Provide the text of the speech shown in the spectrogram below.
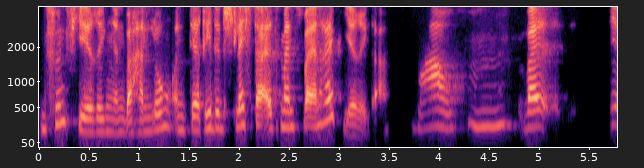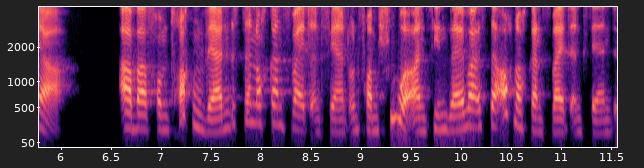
einen Fünfjährigen in Behandlung und der redet schlechter als mein zweieinhalbjähriger. Wow. Mhm. Weil, ja, aber vom Trockenwerden ist er noch ganz weit entfernt und vom Schuhe anziehen selber ist er auch noch ganz weit entfernt.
